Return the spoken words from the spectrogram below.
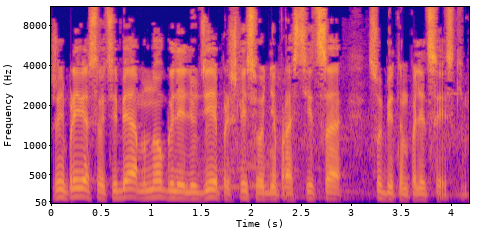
Жень, приветствую тебя. Много ли людей пришли сегодня проститься с убитым полицейским?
